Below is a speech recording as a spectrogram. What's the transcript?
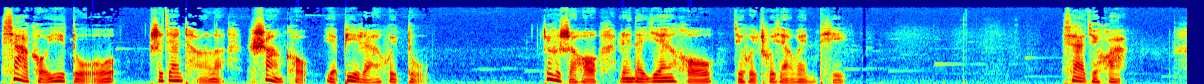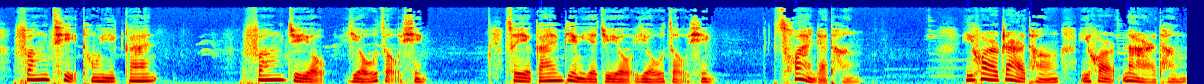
下口一堵，时间长了，上口也必然会堵。这个时候，人的咽喉就会出现问题。下句话，风气通于肝，风具有游走性，所以肝病也具有游走性，窜着疼，一会儿这儿疼，一会儿那儿疼。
